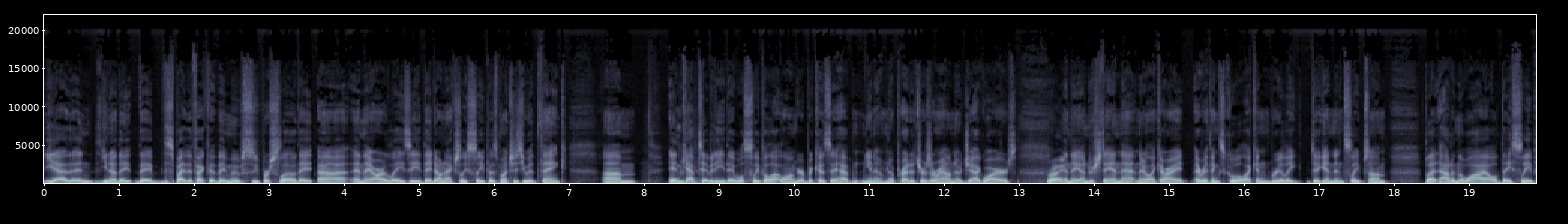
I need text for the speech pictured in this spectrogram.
Yeah, and you know they they despite the fact that they move super slow, they uh, and they are lazy. They don't actually sleep as much as you would think. Um, in captivity, they will sleep a lot longer because they have you know no predators around, no jaguars, Right. And they understand that, and they're like, all right, everything's cool. I can really dig in and sleep some. But out in the wild, they sleep,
